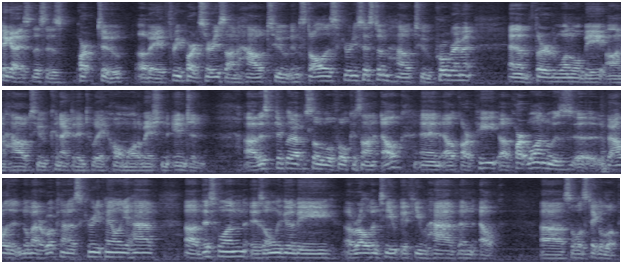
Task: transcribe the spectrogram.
Hey guys, this is part two of a three-part series on how to install a security system, how to program it, and then the third one will be on how to connect it into a home automation engine. Uh, this particular episode will focus on ELK and ELK RP. Uh, part one was uh, valid no matter what kind of security panel you have. Uh, this one is only going to be uh, relevant to you if you have an ELK. Uh, so let's take a look.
